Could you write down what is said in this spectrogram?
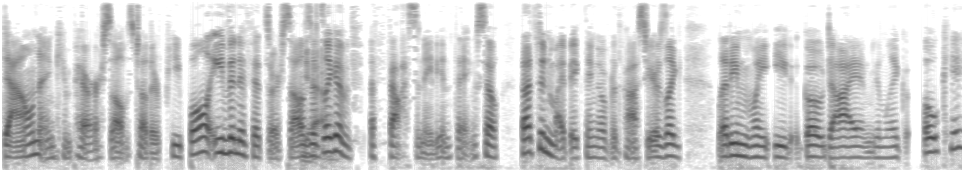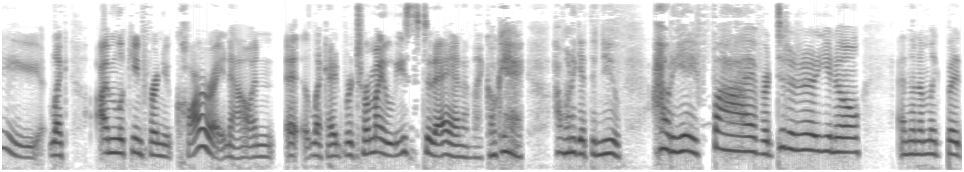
down and compare ourselves to other people even if it's ourselves. Yeah. it's like a, a fascinating thing. So that's been my big thing over the past years like letting my ego die and being like okay. Like i'm looking for a new car right now and uh, like I'd return my lease today and i'm like okay i want to get the new audi a5 or da da da you know? And then i'm like but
